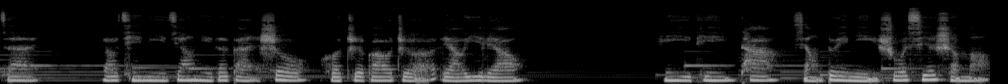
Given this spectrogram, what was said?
在，邀请你将你的感受和至高者聊一聊，听一听他想对你说些什么，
